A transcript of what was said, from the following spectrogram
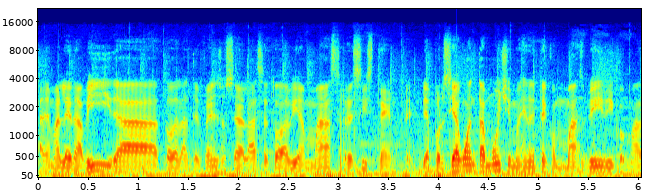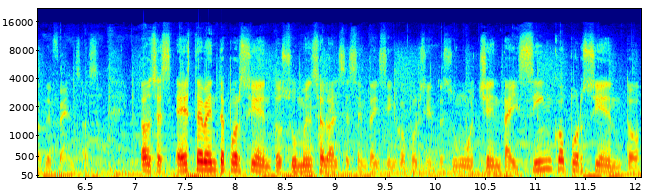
además le da vida, todas las defensas, o sea, la hace todavía más resistente. De por sí aguanta mucho, imagínate con más vida y con más defensas. Entonces, este 20%, súmenselo al 65%, es un 85%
